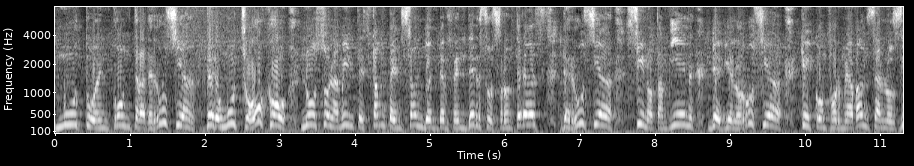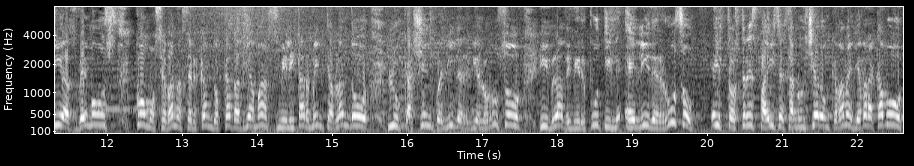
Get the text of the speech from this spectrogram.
Mutuo en contra de Rusia. Pero mucho ojo, no solamente están pensando en defender sus fronteras de Rusia, sino también de Bielorrusia, que conforme avanzan los días vemos cómo se van acercando cada día más militarmente hablando Lukashenko, el líder bielorruso, y Vladimir Putin, el líder ruso. Estos tres países anunciaron que van a llevar a cabo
